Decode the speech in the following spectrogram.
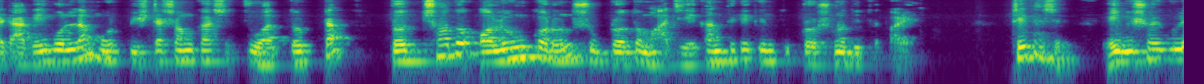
এটা আগেই বললাম, মোট পৃষ্ঠা সংখ্যা আছে চুয়াত্তরটা। প্রচ্ছদ অলঙ্করণ সুব্রত মাঝি, এখান থেকে কিন্তু প্রশ্ন দিতে পারে। ঠিক আছে? এই বিষয়গুলো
